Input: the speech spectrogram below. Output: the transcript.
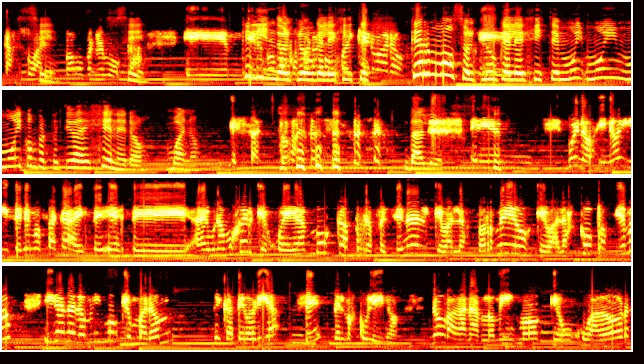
Casual, Sí. vamos a poner Boca. Sí. Eh, Qué lindo el club que elegiste. Qué hermoso el club Eh, que elegiste, muy, muy, muy con perspectiva de género. Bueno, Exacto. dale. Eh, bueno, y no y tenemos acá este este hay una mujer que juega en Boca, profesional, que va a los torneos, que va a las copas y demás, y gana lo mismo que un varón de categoría C del masculino. No va a ganar lo mismo que un jugador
